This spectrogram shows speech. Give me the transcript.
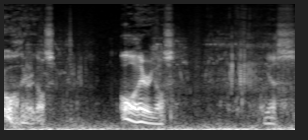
Oh, there he goes. Oh, there he goes. Yes.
